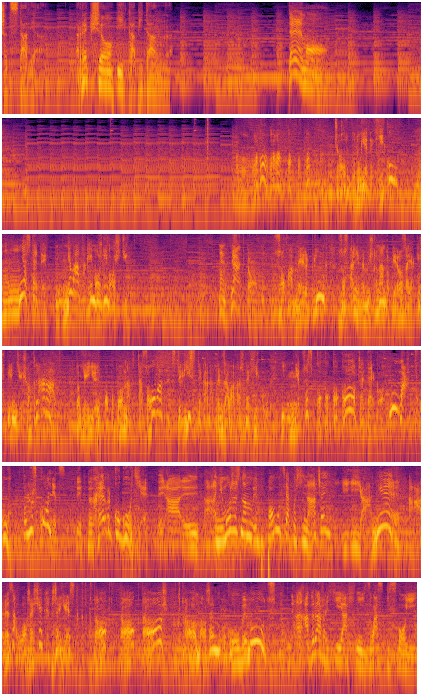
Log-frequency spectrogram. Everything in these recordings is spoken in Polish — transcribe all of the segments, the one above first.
przedstawia Reksio i kapitan. Demo! Czy odbuduję wehikuł? Mm, Niestety, nie ma takiej możliwości. Mm, Jak to? Sofa Merpling zostanie wymyślona dopiero za jakieś 50 lat. To jej y, po, po, ponadczasowa stylistyka napędzała wasz wehikuł. Nie przez koko kokocze tego. U matku, to już koniec. Y, Herr Kogucie, y, a, a nie możesz nam pomóc jakoś inaczej? I, ja nie, ale założę się, że jest kto, kto, ktoś, kto może mógłby móc. A, a wyrażaj się jaśniej z łaski swojej.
